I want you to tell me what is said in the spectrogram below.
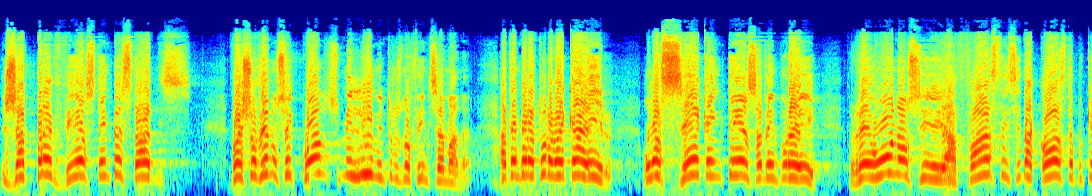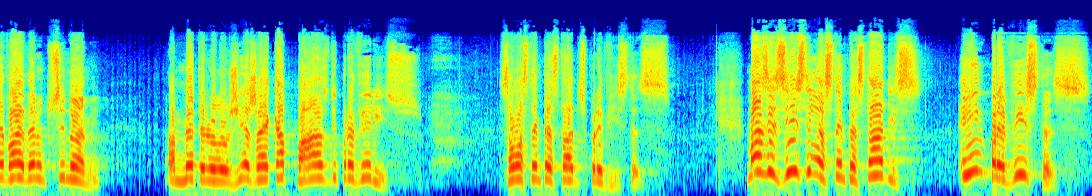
já prevê as tempestades. Vai chover não sei quantos milímetros no fim de semana. A temperatura vai cair. Uma seca intensa vem por aí reúnam-se, afastem-se da costa, porque vai haver um tsunami. A meteorologia já é capaz de prever isso. São as tempestades previstas. Mas existem as tempestades imprevistas.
